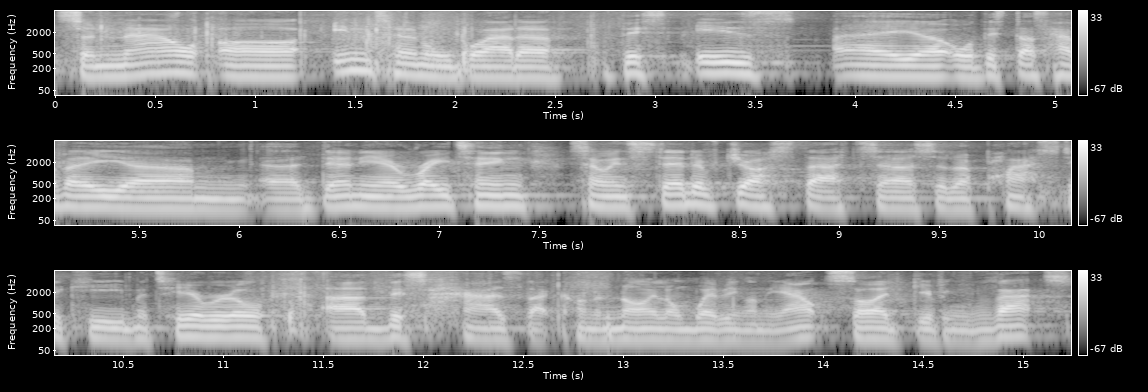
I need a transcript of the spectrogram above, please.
So now our internal bladder, this is a, uh, or this does have a, um, a, denier rating. So instead of just that uh, sort of plasticky material, uh, this has that kind of nylon webbing on the outside, giving that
